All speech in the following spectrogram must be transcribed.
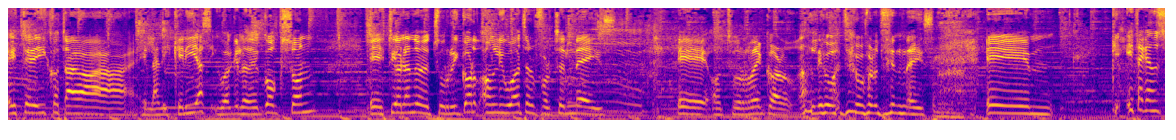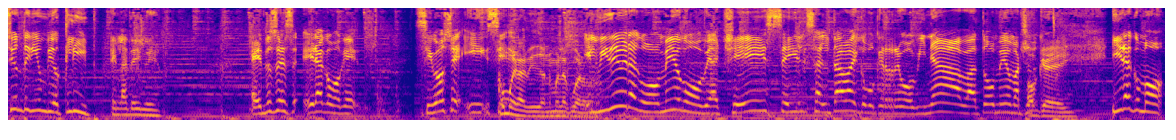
este disco estaba en las disquerías, igual que lo de Coxon. Eh, estoy hablando de To Record Only Water for 10 Days. Eh, o To Record Only Water for 10 Days. Eh, que esta canción tenía un videoclip en la tele. Entonces era como que. Si vos. eh, y, si- ¿Cómo era el video? No me lo acuerdo. el video era como medio como VHS y él saltaba y como que rebobinaba, todo medio marchado. Ok. Y era como.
